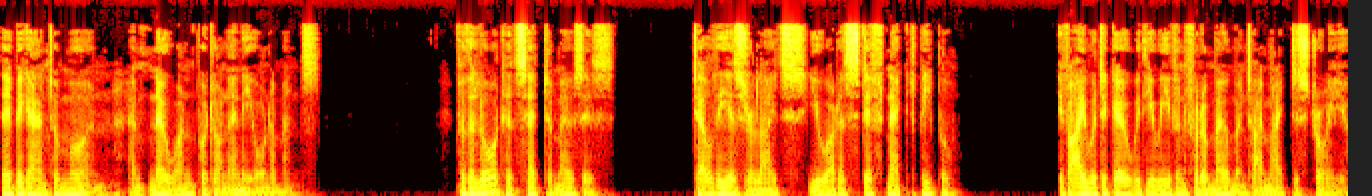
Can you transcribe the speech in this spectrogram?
they began to mourn, and no one put on any ornaments. For the Lord had said to Moses, Tell the Israelites, you are a stiff-necked people. If I were to go with you even for a moment, I might destroy you.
